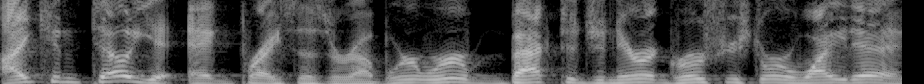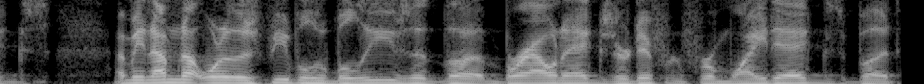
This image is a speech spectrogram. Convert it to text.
I can tell you egg prices are up. We're, we're back to generic grocery store white eggs. I mean, I'm not one of those people who believes that the brown eggs are different from white eggs, but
